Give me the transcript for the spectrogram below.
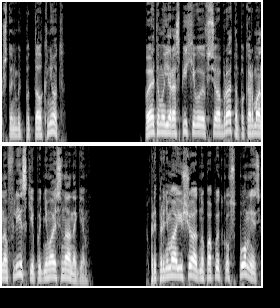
что-нибудь подтолкнет. Поэтому я распихиваю все обратно по карманам флиски и поднимаюсь на ноги. Предпринимаю еще одну попытку вспомнить,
